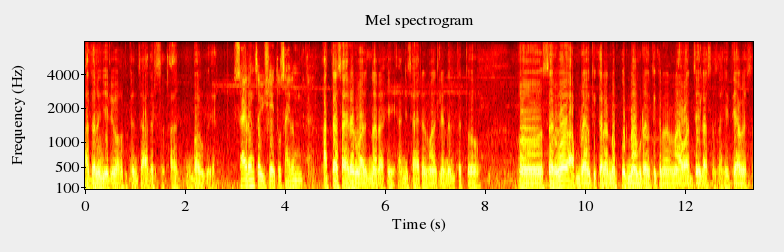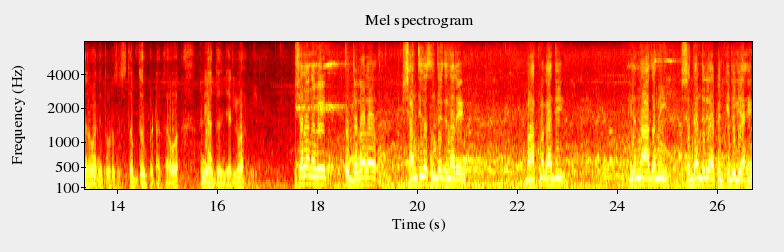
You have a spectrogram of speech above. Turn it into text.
आदरांजली वाहून त्यांचा आदर बाळगूया. सायरनचा विषय आहे तो सायरन काय? आत्ता सायरन वाजणार आहे आणि सायरन वाजल्यानंतर तो सर्व अमरावतीकरांना पूर्ण अमरावतीकरांना आवाज जाईल असाच आहे. त्यावेळेस सर्वांनी थोडंसं स्तब्ध उभं टाकावं आणि आदरांजली व्हावी. देशाला नव्हे तर जगाला शांतीचा संदेश देणारे महात्मा गांधी यांना आज आम्ही श्रद्धांजली अर्पित केलेली आहे.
